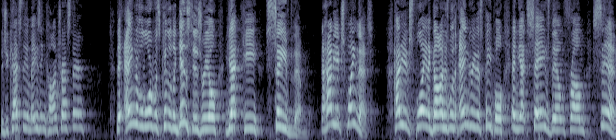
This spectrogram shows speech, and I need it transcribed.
Did you catch the amazing contrast there? The anger of the Lord was kindled against Israel, yet he saved them. Now, how do you explain that? How do you explain a God who's both angry at his people and yet saves them from sin?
